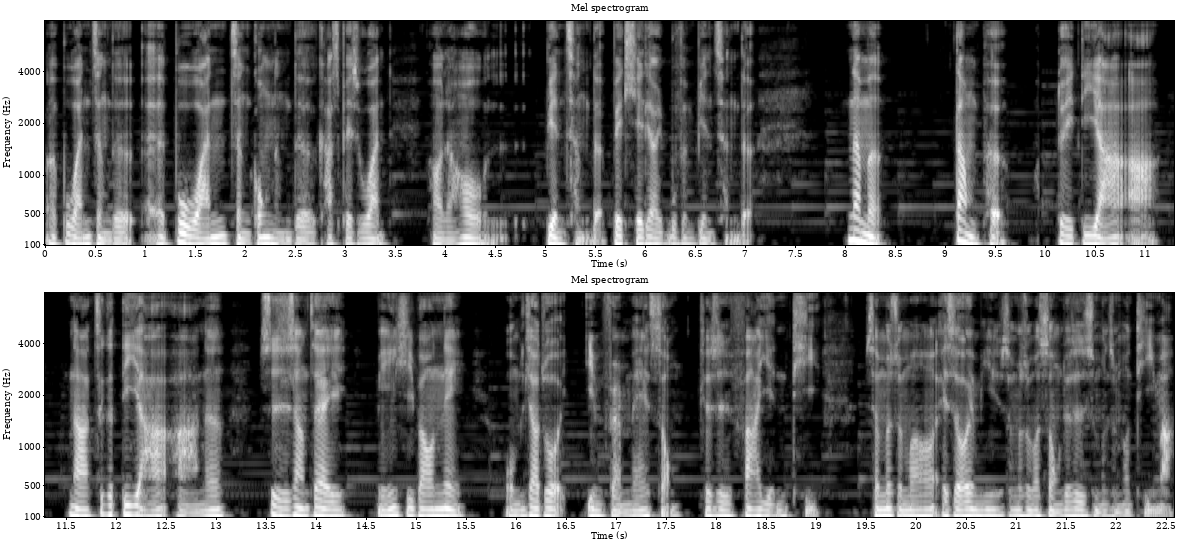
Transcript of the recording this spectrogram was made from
呃不完整的呃不完整功能的 caspase one，好，然后变成的被切掉一部分变成的。那么 dump 对 DRR，那这个 DRR 呢，事实上在免疫细胞内我们叫做 inflammation，就是发炎体，什么什么 S O M 什么什么松就是什么什么体嘛。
